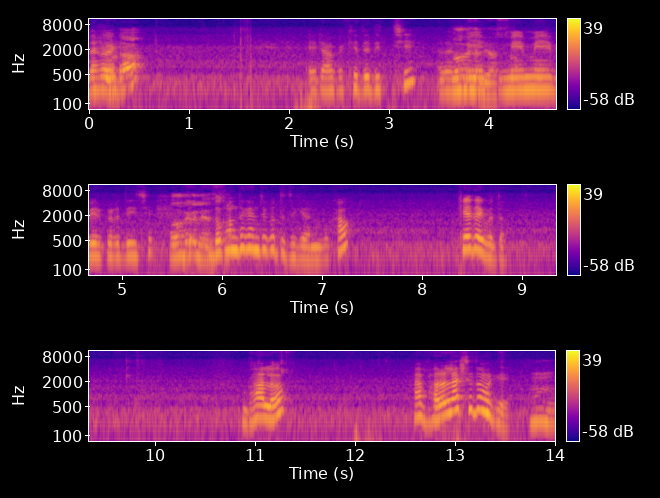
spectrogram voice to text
দেখো এটা ওকে খেতে দিচ্ছি। মেয়ে- মেয়ে বের করে দিয়েছে? দোকান থেকে আনছে কোথা থেকে আনব? খাও। খেয়ে দেখবে তো। ভালো? হ্যাঁ ভালো লাগছে তোমাকে? হুম।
